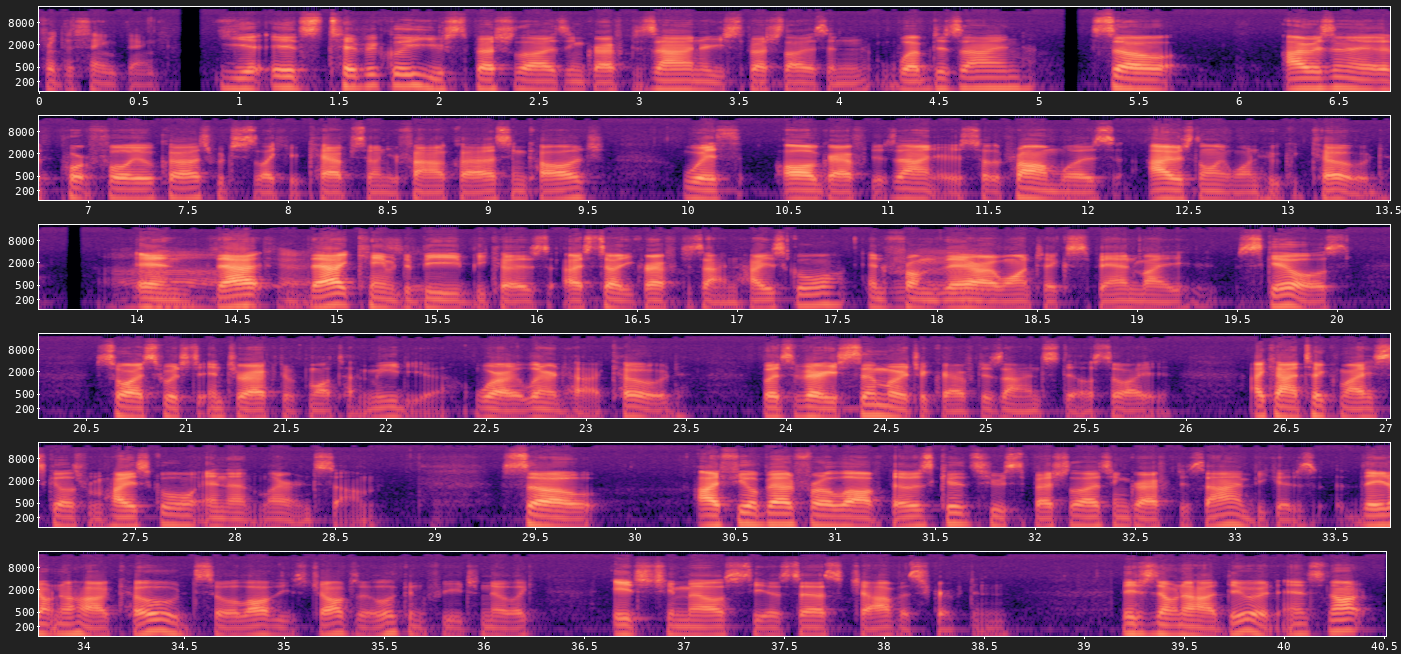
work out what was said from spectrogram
for the same thing? Yeah, it's typically you specialize in graphic design or you specialize in web design. So I was in a portfolio class, which is like your capstone, your final class in college, with all graphic designers. So the problem was I was the only one who could code. and Oh, that okay. that came to be because I studied graphic design in high school, and from mm-hmm. there I wanted to expand my skills. So I switched to interactive multimedia, where I learned how to code. But it's very similar to graphic design still. So I, I kind of took my skills from high school and then learned some. So I feel bad for a lot of those kids who specialize in graphic design because they don't know how to code. So a lot of these jobs are looking for you to know like HTML, CSS, JavaScript, and they just don't know how to do it. And it's not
